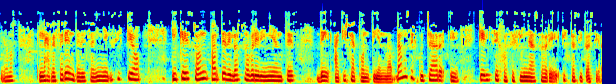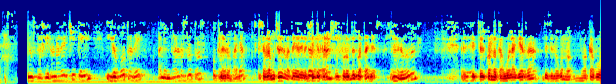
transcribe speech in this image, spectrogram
digamos, la referente de esa niña existió y que son parte de los sobrevivientes de aquella contienda. Vamos a escuchar eh, qué dice Josefina sobre estas situaciones. Nos trajeron a Belchite y luego otra vez, al entrar los otros, otra claro. allá. Es que se habla mucho de la batalla de Belchite, fueron dos batallas. Claro, eh, Entonces, cuando acabó la guerra, desde luego no, no acabó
